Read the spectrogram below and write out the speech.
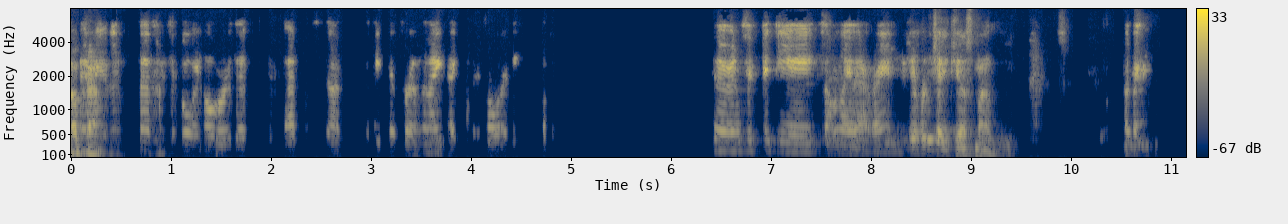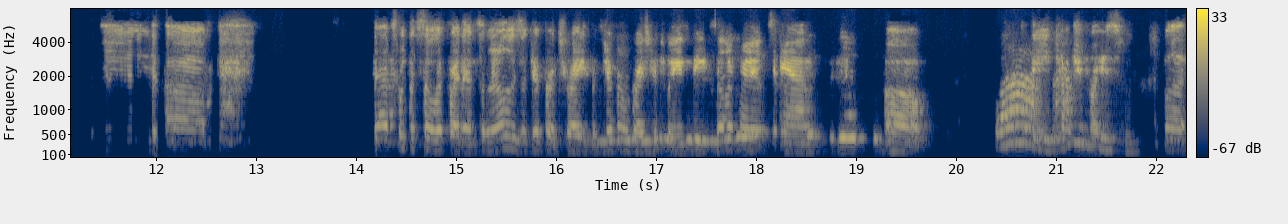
Okay. That's what you're going over, that, that's, different than I, I already. Seven to fifty-eight, something like that, right? Give or take, yes, ma'am. Okay. And, um. That's what the seller finance, and I know there's a difference, right? There's a different price between the seller finance and, uh, the cash price. But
